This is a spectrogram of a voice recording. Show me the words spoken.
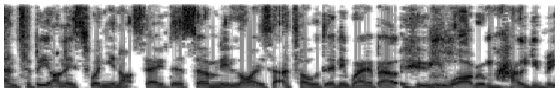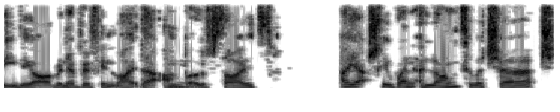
And to be honest, when you're not saved, there's so many lies that are told anyway about who you are and how you really are and everything like that on both sides. I actually went along to a church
